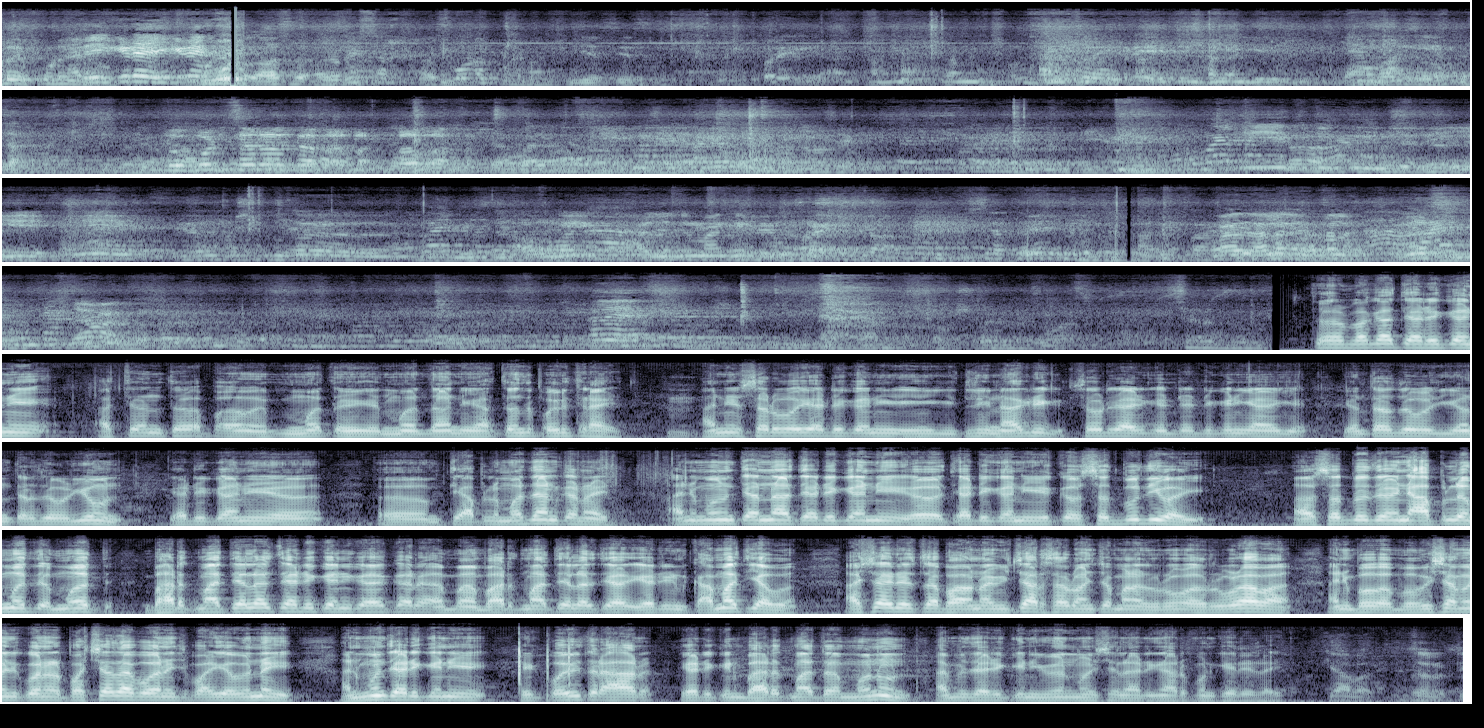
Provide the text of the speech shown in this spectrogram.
पुढे पुढे अरे इकडे इकडे. असं असं. येस येस तो बोट सरळता बाबा. बाबा. झालं चला. येस तर बघा त्या ठिकाणी अत्यंत प- मत हे मतदान हे अत्यंत पवित्र आहेत. आणि सर्व या ठिकाणी इथली नागरिक सर्व त्या ठिकाणी या यंत्राजवळ यंत्राजवळ येऊन या ठिकाणी ते आपलं मतदान करणार आहेत. आणि म्हणून त्यांना त्या ठिकाणी त्या ठिकाणी एक सद्बुद्धी व्हावी. सद्बुद्धी आपलं मत मत भारत मातेला त्या ठिकाणी काय करा भारत मातेला त्या या ठिकाणी कामात यावं अशा याचा भावना विचार सर्वांच्या मनात रो रुळावा आणि भ भविष्यामध्ये कोणाला पश्चाताप होण्याची पाळी यावं नाही. आणि म्हणून त्या ठिकाणी एक पवित्र आहार या ठिकाणी भारत माता म्हणून आम्ही त्या ठिकाणी युएन मनुष्याला अर्पण केलेला आहे. क्या बात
